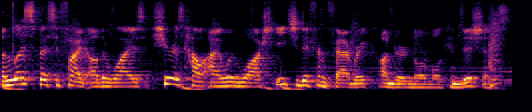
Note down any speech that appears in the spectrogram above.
Unless specified otherwise, here's how I would wash each different fabric under normal conditions.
